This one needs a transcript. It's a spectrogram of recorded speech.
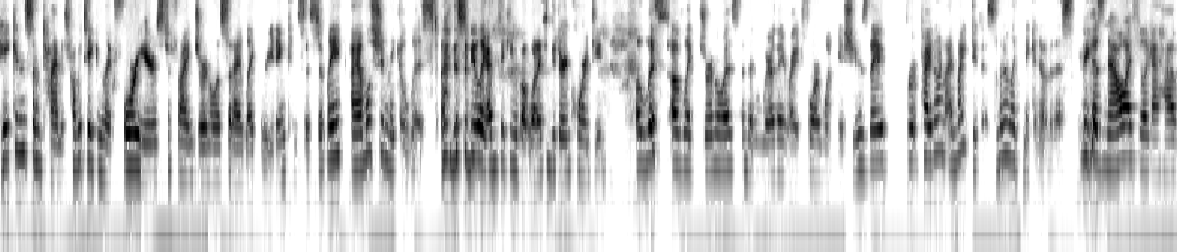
taken some time. It's probably taken like four years to find journalists that i like reading consistently. I almost should make a list. This would be like i'm thinking about what i can do during quarantine. A list of like journalists and then where they write for and what issues they for Python, I might do this. I'm gonna like make a note of this because now I feel like I have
